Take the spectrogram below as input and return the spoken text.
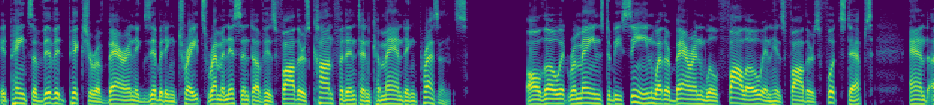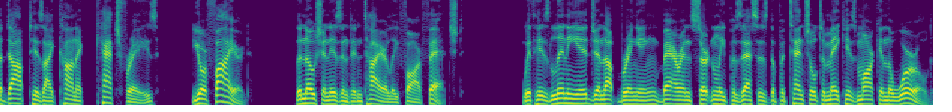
it paints a vivid picture of Barron exhibiting traits reminiscent of his father's confident and commanding presence. Although it remains to be seen whether Barron will follow in his father's footsteps and adopt his iconic catchphrase, You're fired. The notion isn't entirely far-fetched. With his lineage and upbringing, Barron certainly possesses the potential to make his mark in the world,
